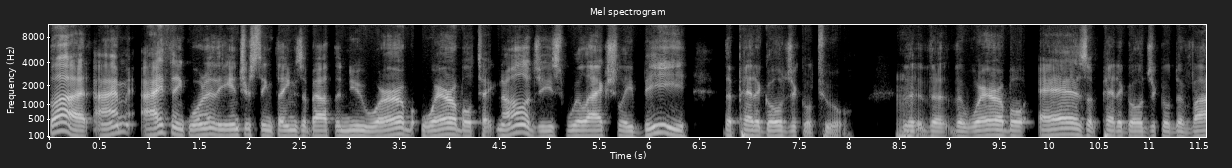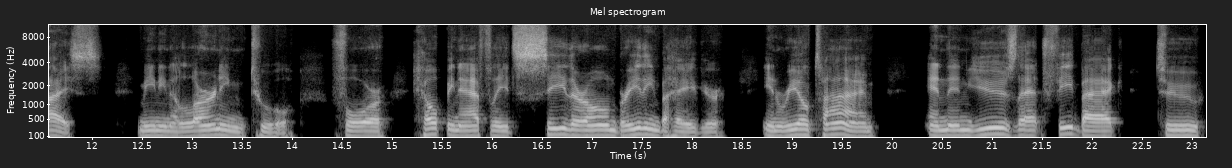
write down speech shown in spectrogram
but I'm, I think one of the interesting things about the new wearable, wearable technologies will actually be the pedagogical tool, mm-hmm. the, the, the wearable as a pedagogical device, meaning a learning tool for helping athletes see their own breathing behavior in real time and then use that feedback to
